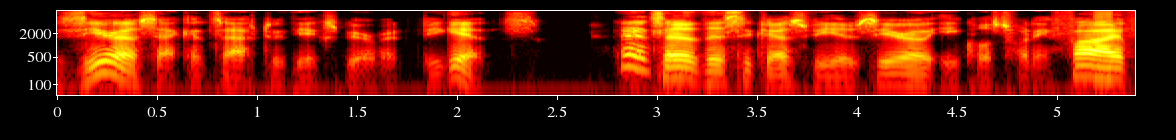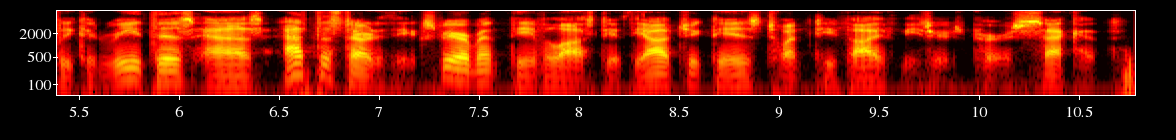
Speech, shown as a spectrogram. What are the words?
0 seconds after the experiment begins. And so this suggests v of 0 equals 25. We can read this as, at the start of the experiment, the velocity of the object is 25 meters per second.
